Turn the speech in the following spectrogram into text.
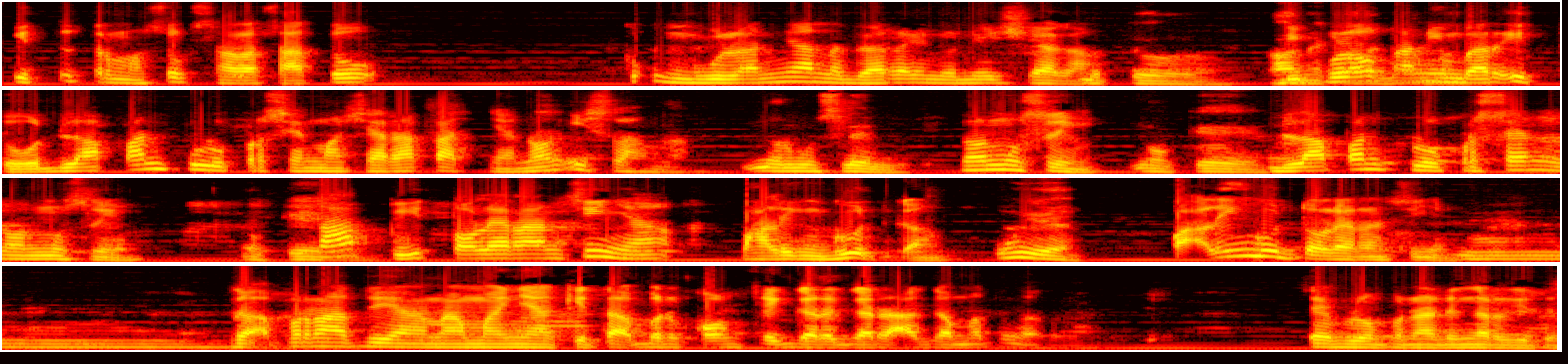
itu termasuk salah satu keunggulannya negara Indonesia Kang Betul. di Pulau Tanimbar itu 80% masyarakatnya non Islam non Muslim. non Muslim Oke. 80% non Muslim Oke. tapi toleransinya paling good Kang Oh iya. paling good toleransinya Hmm. nggak pernah tuh yang namanya kita berkonflik gara-gara agama tuh nggak pernah saya belum pernah dengar gitu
